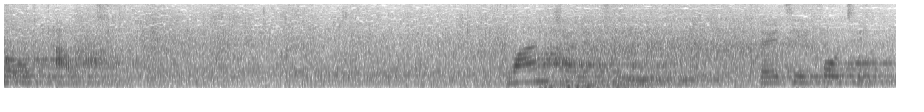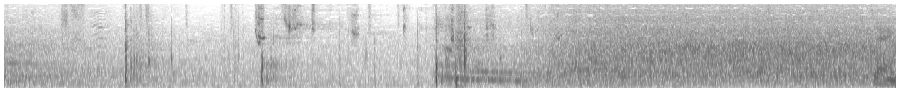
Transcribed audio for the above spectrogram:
called out. One challenge remaining. 30 40. Game.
